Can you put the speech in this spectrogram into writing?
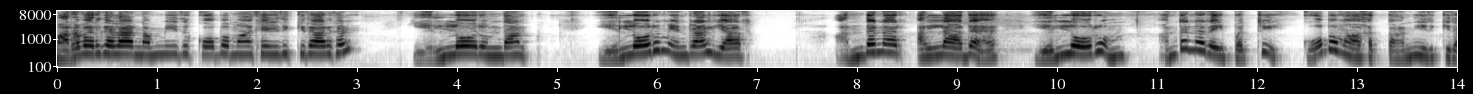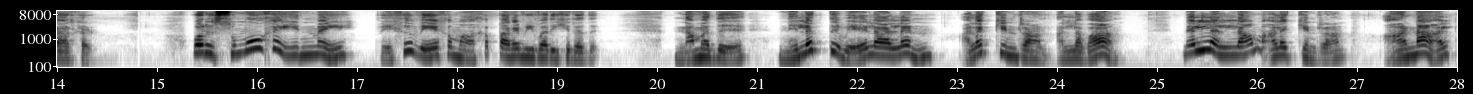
மறவர்களா நம் மீது கோபமாக இருக்கிறார்கள்? எல்லோரும் தான் எல்லோரும் என்றால் யார்? அந்தனர் அல்லாத எல்லோரும் அந்தனரை பற்றி கோபமாகத்தான் இருக்கிறார்கள். ஒரு சுமூக இன்மை வெகு வேகமாக பரவி வருகிறது. நமது நிலத்து வேளாளன் அளக்கின்றான் அல்லவா? நெல்லெல்லாம் அளக்கின்றான். ஆனால்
